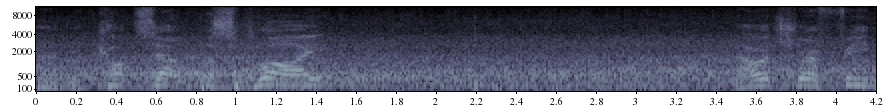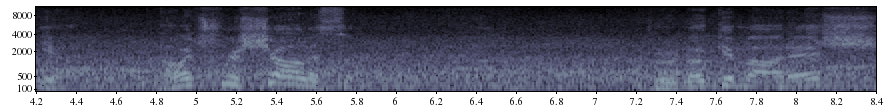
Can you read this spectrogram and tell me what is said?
And he cuts out the supply. Now it's Rafinha. Now it's Richarlison. Bruno Guimaraes.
